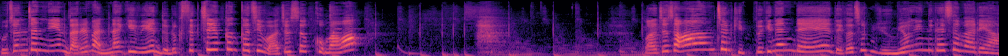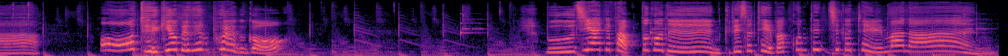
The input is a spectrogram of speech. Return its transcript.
도전자님 나를 만나기 위해 누룩스 체육관까지 와줘서 고마워 하, 와줘서 엄청 기쁘긴 한데 내가 좀 유명인이라서 말이야 어 대기업의 횡포야 그거 무지하게 바쁘거든. 그래서 대박 콘텐츠가 될 만한.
